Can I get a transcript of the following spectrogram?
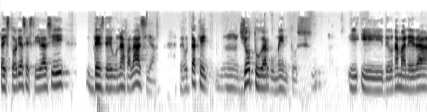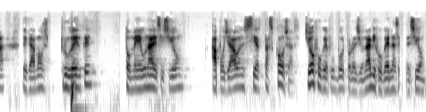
la historia se escribe así desde una falacia. Resulta que mm, yo tuve argumentos y, y de una manera, digamos, prudente, tomé una decisión apoyado en ciertas cosas. Yo jugué fútbol profesional y jugué en la selección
